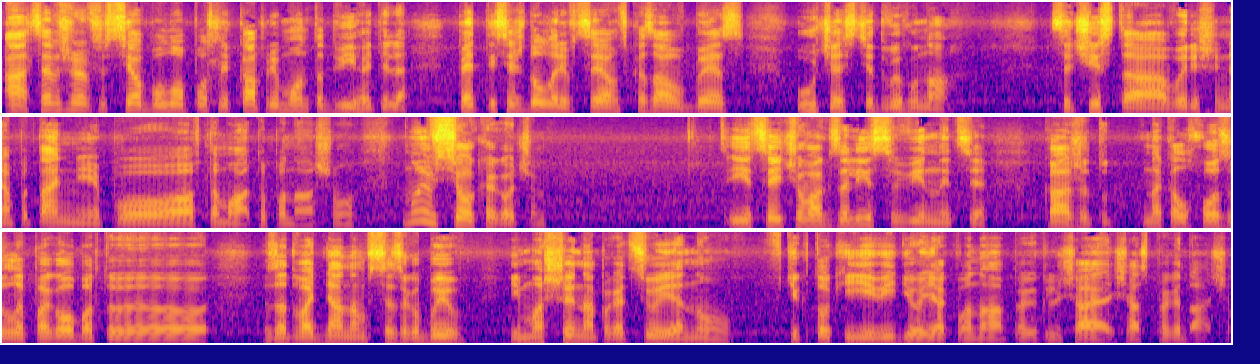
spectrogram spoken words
А, це вже все було після капремонту двигателя. 5 тисяч доларів, це я вам сказав, без участі двигуна. Це чисто вирішення питання по автомату по-нашому. Ну і все, коротше. І цей чувак заліз в Вінниці, каже, тут наколхозили по роботу, е, за два дня нам все зробив, і машина працює. Ну, в Тіктокі є відео, як вона переключає зараз передача.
